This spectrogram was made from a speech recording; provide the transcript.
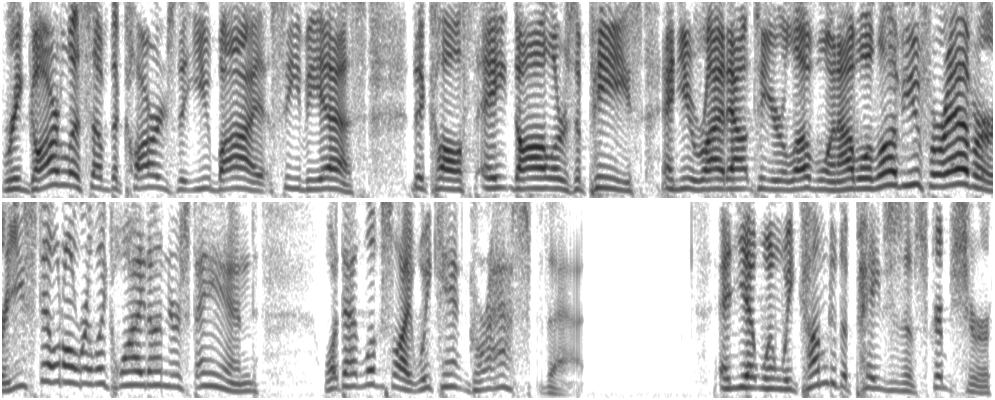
Regardless of the cards that you buy at CVS that cost eight dollars a piece, and you write out to your loved one, "I will love you forever." You still don't really quite understand what that looks like. We can't grasp that. And yet, when we come to the pages of Scripture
